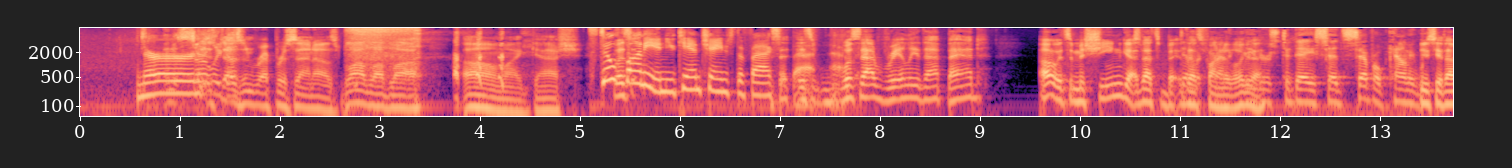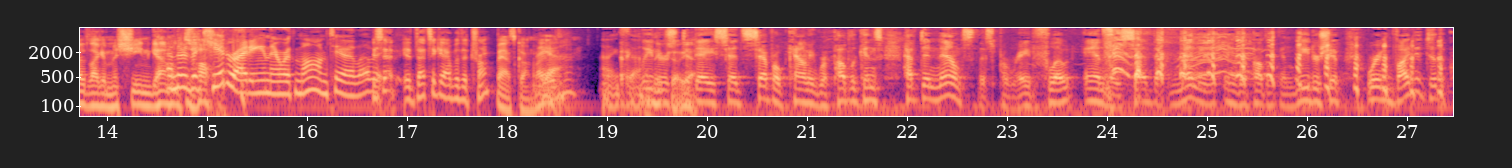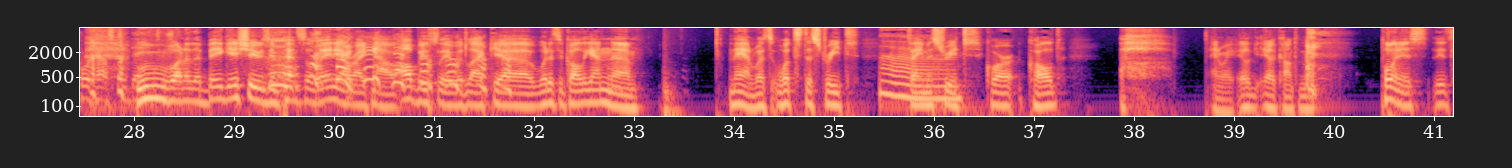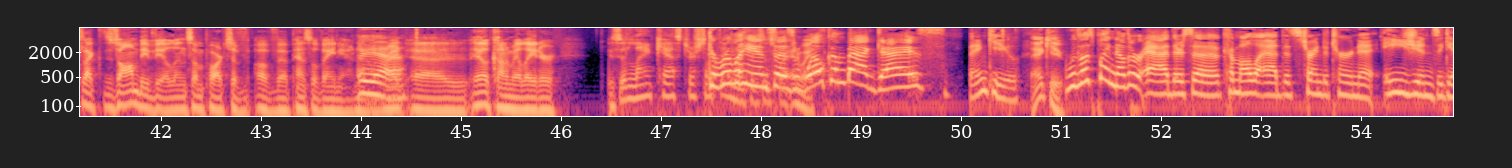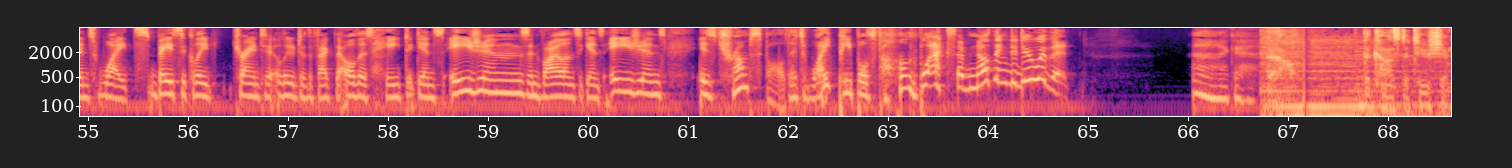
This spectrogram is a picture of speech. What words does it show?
Nerds. certainly doesn't represent us. Blah blah blah. oh my gosh. Still Was it- funny, and you can't change the fact that is- that. was that really that bad? Oh, it's a machine gun. That's ba- that's funny. Democratic Look at leaders that. today said several county You see that was like a machine gun. and on there's a kid riding in there with mom too. I love Is it. that that's a guy with a Trump mask on, right? yeah, Isn't it? I think so. leaders so, yeah. today said several county Republicans have denounced this parade float, and they said that many in Republican leadership were invited to the courthouse today. Ooh, one of the big issues in Pennsylvania right now. Obviously, with like uh, what is it called again? Um man, what's what's the street Uh. famous street cor- called? anyway, it'll, it'll come to me. Point is, it's like Zombieville in some parts of of uh, Pennsylvania. Now, Yeah. right? Uh, it'll come to me later. Is it Lancaster? or Something Gorilla Like Hand it's- says, anyway, "Welcome back, guys. Thank you." Thank you. Well, let's play another ad. There's a Kamala ad that's trying to turn uh, Asians against whites, basically trying to allude to the fact that all this hate against Asians and violence against Asians is Trump's fault. It's white people's fault. Blacks have nothing to do with it. Oh my god. The Constitution,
